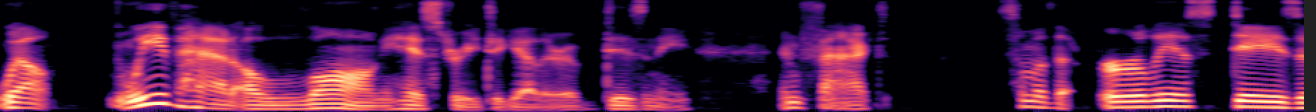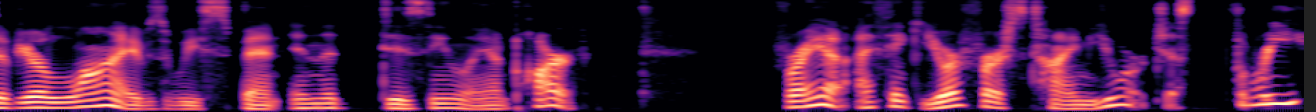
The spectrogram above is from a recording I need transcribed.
Well, we've had a long history together of Disney. In fact, some of the earliest days of your lives we spent in the Disneyland park. Freya, I think your first time you were just three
